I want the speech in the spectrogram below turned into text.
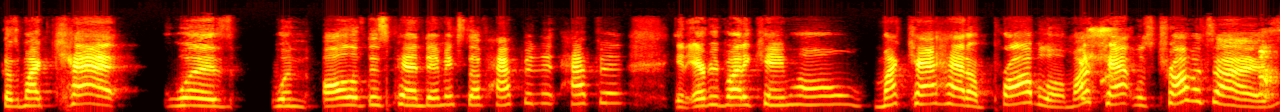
because my cat was when all of this pandemic stuff happened it happened and everybody came home, my cat had a problem. My cat was traumatized.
